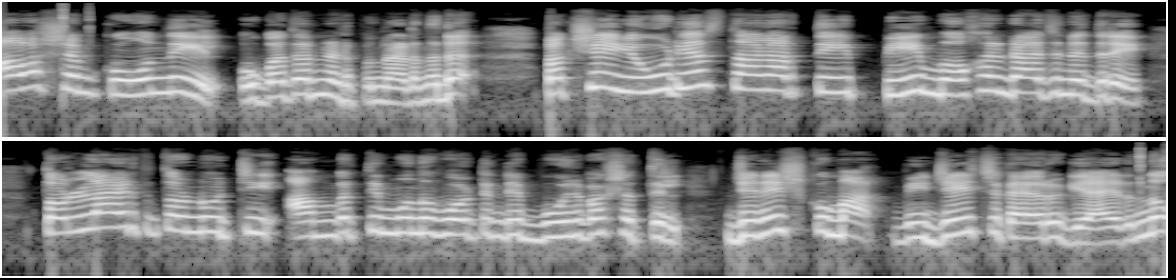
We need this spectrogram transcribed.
ആ വർഷം കോന്നിയിൽ ഉപതെരഞ്ഞെടുപ്പ് നടന്നത്. പക്ഷേ യു ഡി എഫ് സ്ഥാനാർത്ഥി പി മോഹൻരാജിനെതിരെ തൊള്ളായിരത്തി തൊണ്ണൂറ്റി അമ്പത്തിമൂന്ന് വോട്ടിന്റെ ഭൂരിപക്ഷത്തിൽ ജനീഷ് കുമാർ വിജയിച്ചു കയറുകയായിരുന്നു.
